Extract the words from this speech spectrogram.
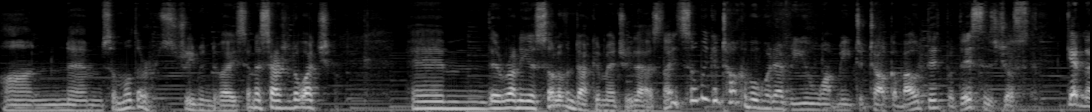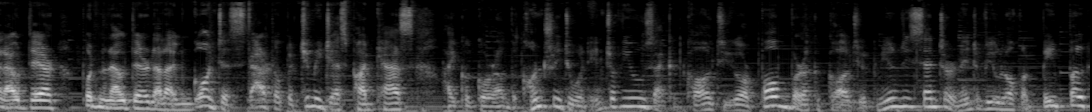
on um, some other streaming device. And I started to watch um, the Ronnie O'Sullivan documentary last night. So we can talk about whatever you want me to talk about it, but this is just getting it out there, putting it out there that I'm going to start up a Jimmy Jests podcast. I could go around the country doing interviews, I could call to your pub or I could call to your community centre and interview local people.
